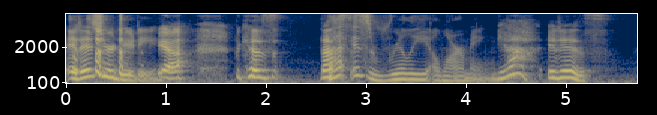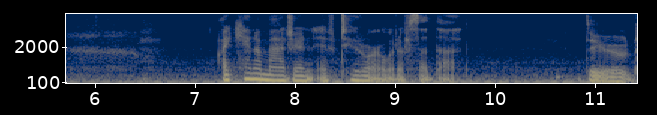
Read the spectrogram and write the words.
It is your duty. yeah, because that's That is really alarming. yeah, it is. I can't imagine if Tudor would have said that. Dude.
